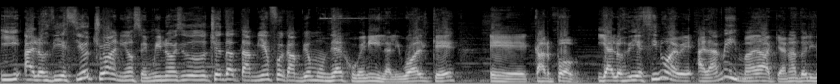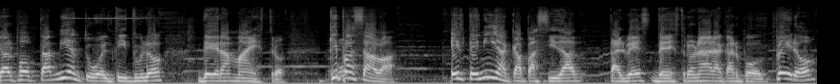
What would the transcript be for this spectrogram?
y a los 18 años, en 1980, también fue campeón mundial juvenil, al igual que eh, Karpov. Y a los 19, a la misma edad que Anatoly Karpov, también tuvo el título de gran maestro. ¿Qué pasaba? Él tenía capacidad, tal vez, de destronar a Karpov, pero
